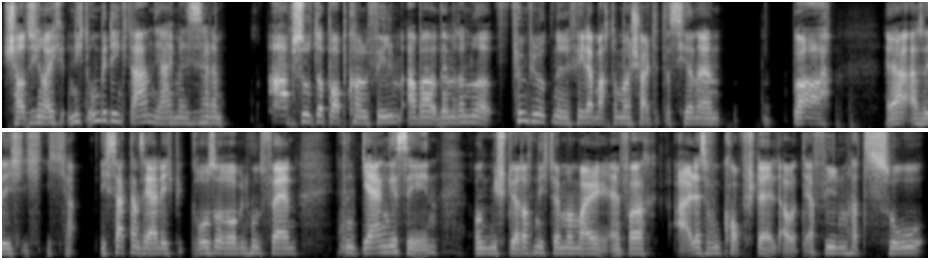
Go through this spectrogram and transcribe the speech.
Schaut sich euch nicht unbedingt an. Ja, ich meine, es ist halt ein absoluter Popcorn-Film, aber wenn man dann nur fünf Minuten einen Fehler macht und man schaltet das Hirn ein, boah, ja, also ich, ich, ich, ich sag ganz ehrlich, ich bin großer Robin Hood-Fan, bin gern gesehen und mich stört auch nicht, wenn man mal einfach alles auf den Kopf stellt, aber der Film hat so,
